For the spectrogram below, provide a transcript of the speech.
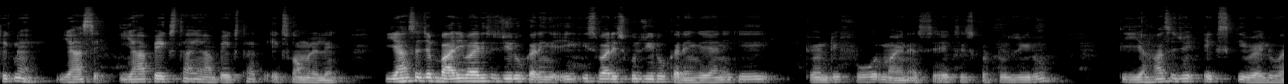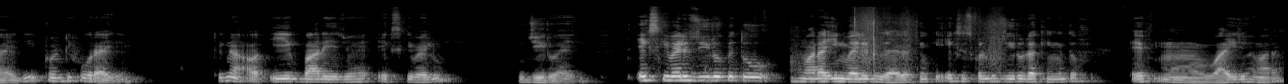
ठीक ना? यहाँ से, यहाँ पे एक्स था, यहाँ पे एक्स था एक्स कॉमन ले लेंगे। यहाँ से जब बारी बारी से ज़ीरो करेंगे इस बार इसको ज़ीरो करेंगे, यानी कि ट्वेंटी फोर माइनस एक्स इसको टू ज़ीरो तो यहाँ से जो एक्स की वैल्यू आएगी ट्वेंटी फोर आएगी। ठीक ना? और एक बार ये जो है एक्स की वैल्यू ज़ीरो आएगी। तो एक्स की वैल्यू ज़ीरो पे तो हमारा इनवैलिड हो जाएगा, क्योंकि एक्स इसकल टू ज़ीरो रखेंगे तो एफ़ वाई जो है हमारा,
